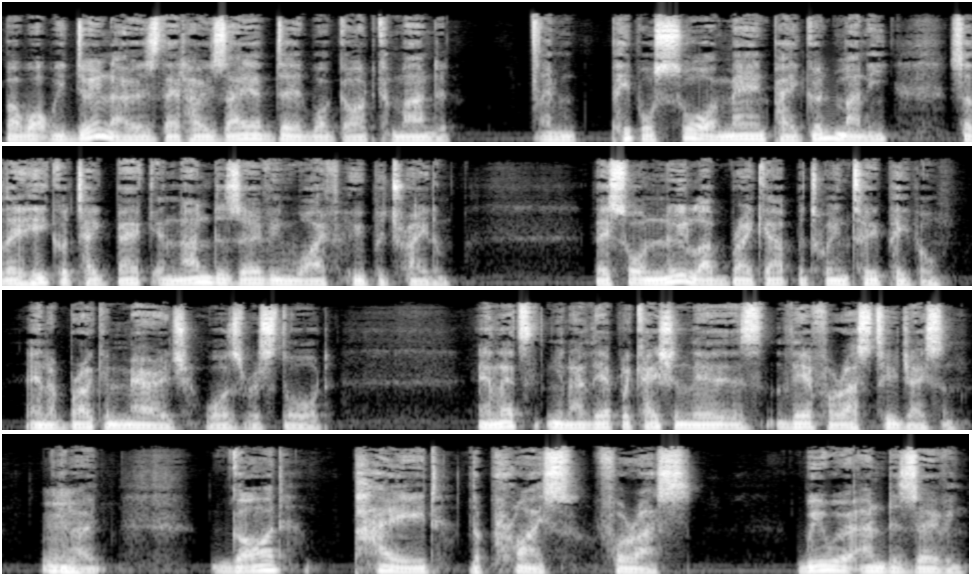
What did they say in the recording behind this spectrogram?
But what we do know is that Hosea did what God commanded. And people saw a man pay good money so that he could take back an undeserving wife who betrayed him. They saw new love break out between two people and a broken marriage was restored. And that's, you know, the application there is there for us too, Jason. You hmm. know, God paid the price for us. We were undeserving.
